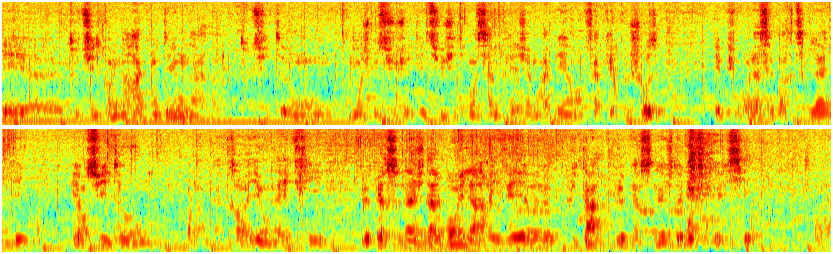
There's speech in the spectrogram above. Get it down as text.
Et euh, tout de suite, quand il m'a raconté, on a tout de suite, on, moi je me suis jeté dessus, j'ai dit moi ça me plaît, j'aimerais bien en faire quelque chose. Et puis voilà, c'est parti de là l'idée. Et ensuite, on, voilà, on a travaillé, on a écrit. Le personnage d'Alban, il est arrivé euh, plus tard, le personnage de l'ex-policier. Voilà.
